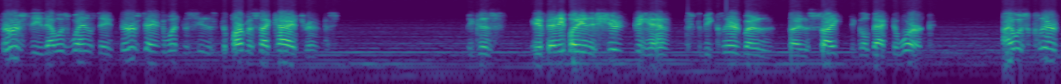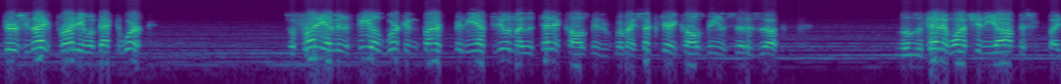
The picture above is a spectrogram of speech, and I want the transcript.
thursday that was wednesday. Thursday i went to see this department psychiatrist because if anybody in the shooting has to be cleared by the, by the psych to go back to work. I was cleared Thursday night. Friday, I went back to work. So Friday, I'm in the field working in the afternoon. My lieutenant calls me, or my secretary calls me and says, uh, "The lieutenant wants you in the office by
